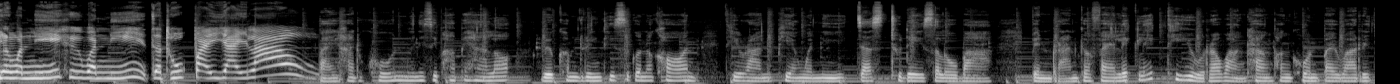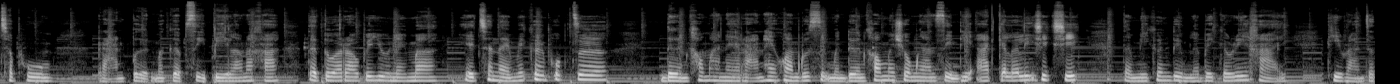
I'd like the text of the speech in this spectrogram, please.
พียงวันนี้คือวันนี้จะทุกไปใหญ่เล่า ไปค่ะทุกคน มือนี้สิพาไปหาเลาะ Welcome Drink ที่สกลนคร ที่ร้านเพียงวันนี้ Just Today Slow Bar เป็นร้านกาแฟเล็กๆ ที่อยู่ระหว่างทางพังโคนไปวาริชภูมิ ร้านเปิดมาเกือบ 4 ปีแล้วนะคะ แต่ตัวเราไปอยู่ไหนมา เหตุไฉนไม่เคยพบเจอ เดินเข้ามาในร้านให้ความรู้สึกเหมือนเดินเข้ามาชมงานศิลป์ที่อาร์ตแกลเลอรี่ชิคๆแต่มีเครื่องดื่มและเบเกอรี่ขาย ที่ร้านจะ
